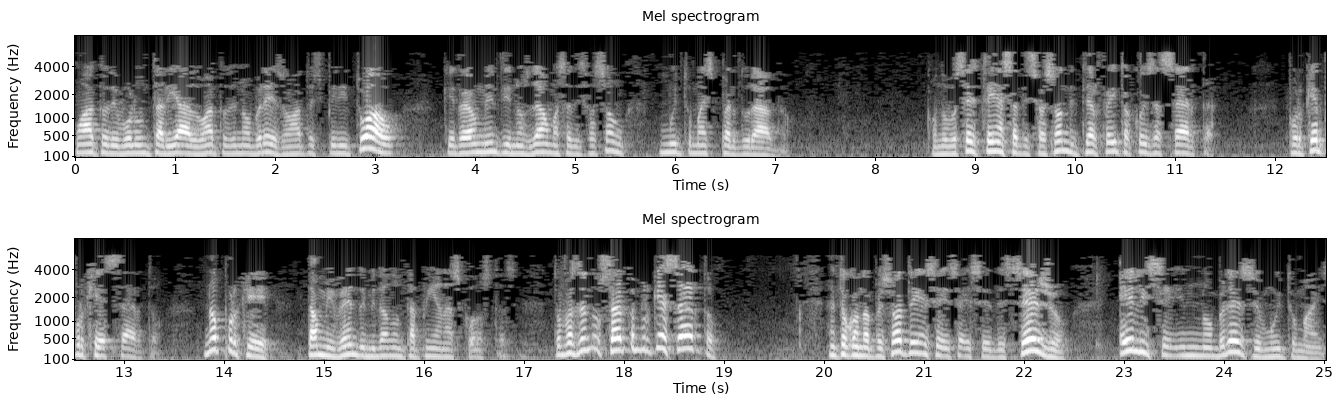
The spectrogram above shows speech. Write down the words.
um ato de voluntariado, um ato de nobreza, um ato espiritual, que realmente nos dá uma satisfação muito mais perdurável. Quando você tem a satisfação de ter feito a coisa certa. Por quê? Porque é certo. Não porque estão me vendo e me dando um tapinha nas costas. Estou fazendo certo porque é certo. Então, quando a pessoa tem esse, esse, esse desejo, ele se enobrece muito mais.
